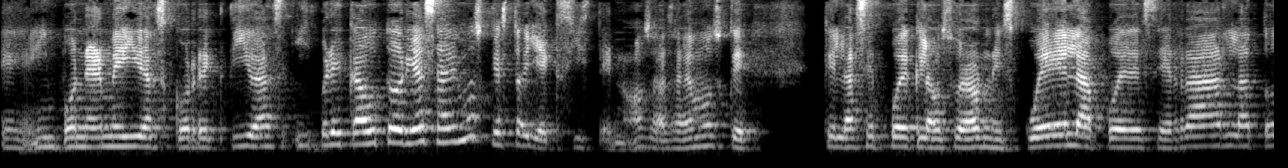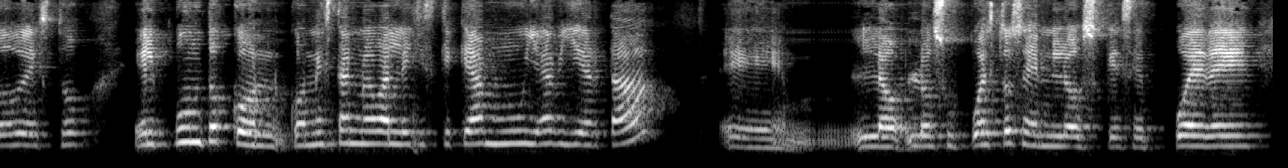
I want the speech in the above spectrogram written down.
eh, imponer medidas correctivas y precautorias, sabemos que esto ya existe, ¿no? O sea, sabemos que, que la se puede clausurar una escuela, puede cerrarla, todo esto. El punto con, con esta nueva ley es que queda muy abierta eh, los supuestos en los que se puede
